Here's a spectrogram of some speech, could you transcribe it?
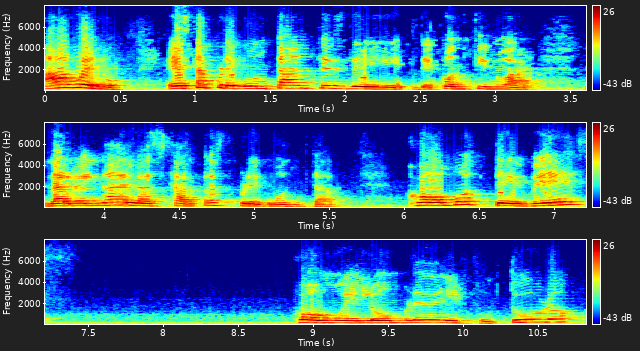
Ah, bueno, esta pregunta antes de, de, continuar. La reina de las cartas pregunta, ¿cómo te ves como el hombre del futuro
